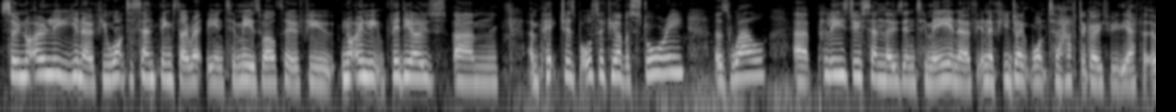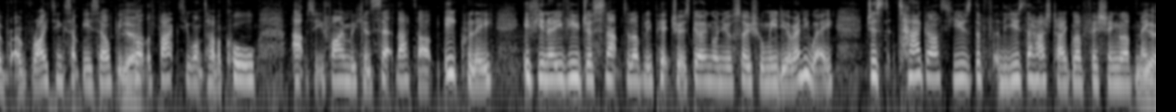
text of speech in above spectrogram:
So not only you know if you want to send things directly into me as well. So if you not only videos um, and pictures, but also if you have a story as well, uh, please do send those in to me. And if, and if you don't want to have to go through the effort of, of writing something yourself, but Yeah. you've got the facts, you want to have a call, absolutely fine. We can set that up. Equally, if you know if you just snapped a lovely picture, it's going on your social media anyway. Just tag us, use the use the hashtag Love Fishing Love Nature,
